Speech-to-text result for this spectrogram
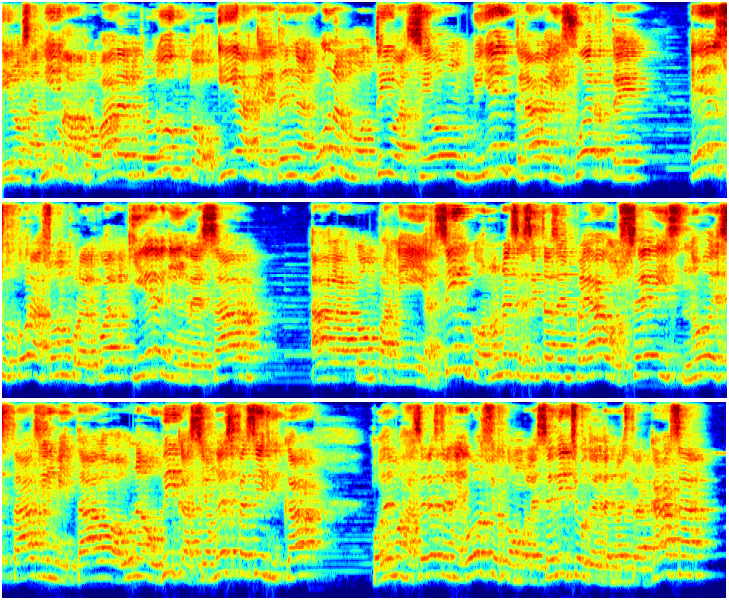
y los anima a probar el producto y a que tengan una motivación bien clara y fuerte en su corazón por el cual quieren ingresar a la compañía. 5. No necesitas empleados. 6. No estás limitado a una ubicación específica. Podemos hacer este negocio, como les he dicho, desde nuestra casa,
